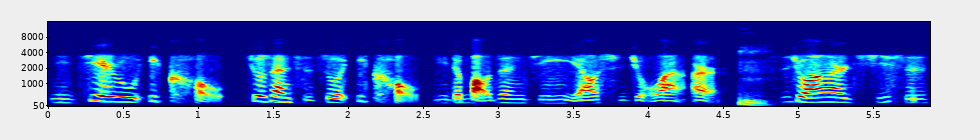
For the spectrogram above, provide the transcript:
你介入一口，就算只做一口，你的保证金也要十九万二。嗯，十九万二其实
